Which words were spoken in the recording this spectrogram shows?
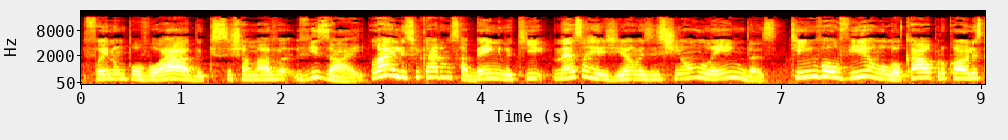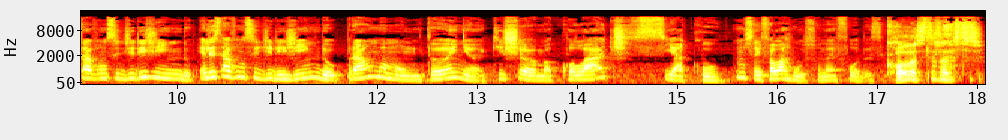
foi num povoado que se chamava Visay. Lá eles ficaram sabendo que nessa região existiam lendas que envolviam o local para o qual eles estavam se dirigindo. Eles estavam se dirigindo para uma montanha que chama Kolatsyaklu. Não sei falar russo, né? Foda-se. Kolatsyaklu.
